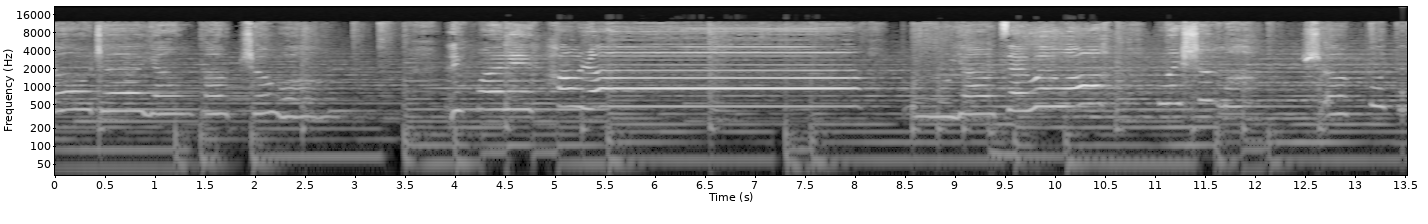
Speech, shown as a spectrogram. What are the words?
就这样抱着我，你怀里好热。不要再问我为什么舍不得，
